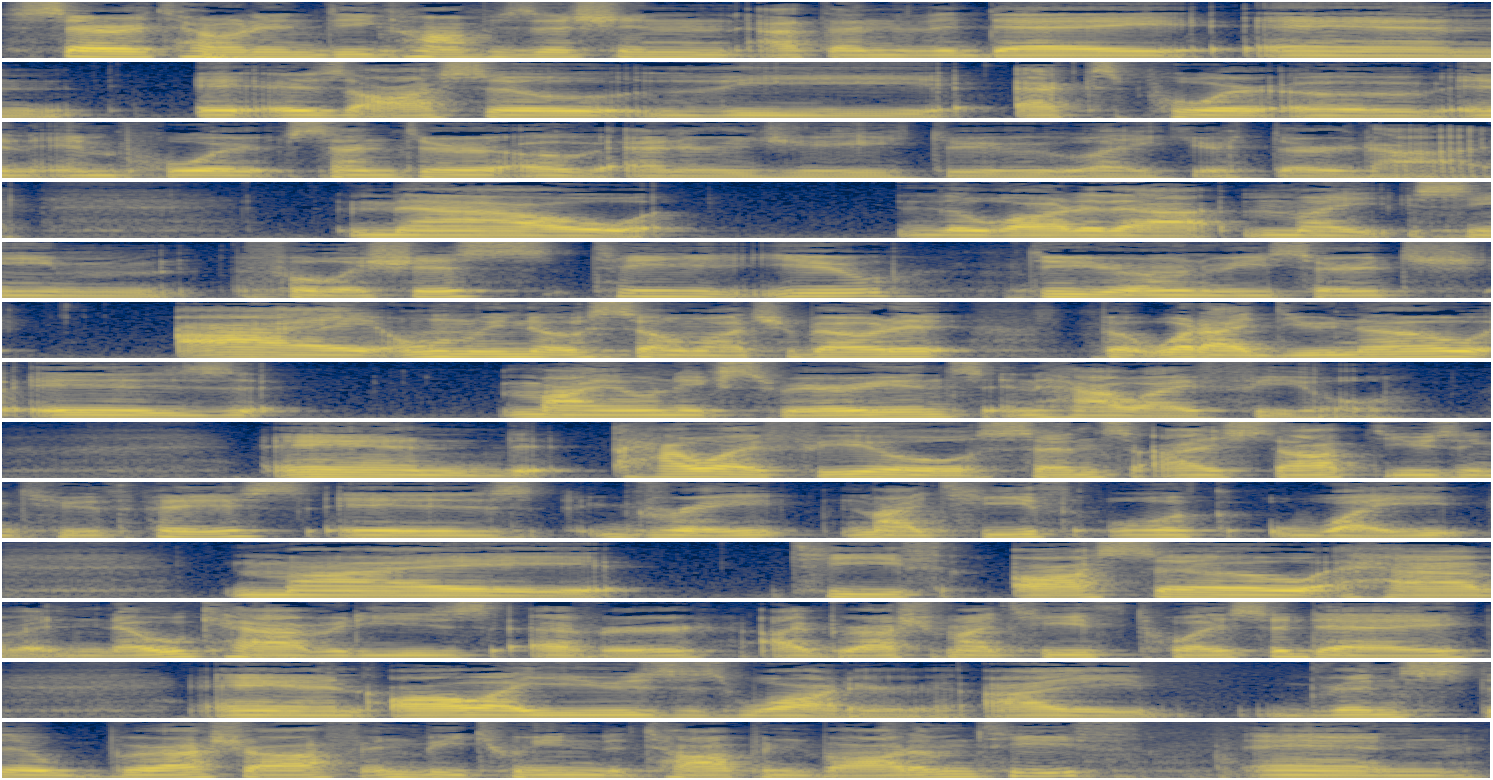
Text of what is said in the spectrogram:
serotonin decomposition at the end of the day and it is also the export of an import center of energy through like your third eye. Now a lot of that might seem fallacious to you do your own research. I only know so much about it but what i do know is my own experience and how i feel and how I feel since I stopped using toothpaste is great. My teeth look white. My teeth also have no cavities ever. I brush my teeth twice a day and all I use is water. I rinse the brush off in between the top and bottom teeth and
